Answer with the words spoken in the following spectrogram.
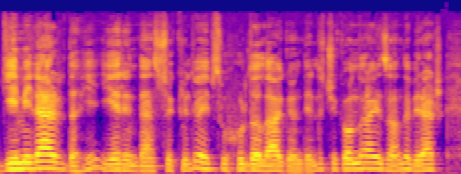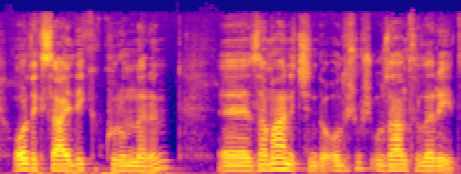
gemiler dahi yerinden söküldü ve hepsi hurdalığa gönderildi. Çünkü onlar aynı zamanda birer oradaki sahildeki kurumların e, zaman içinde oluşmuş uzantılarıydı.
